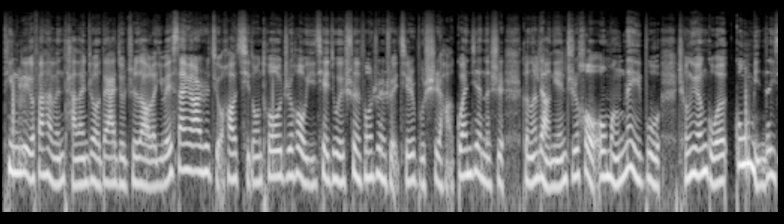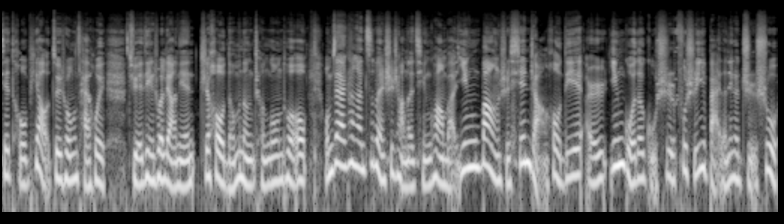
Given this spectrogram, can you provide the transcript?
听这个范汉文谈完之后，大家就知道了，以为三月二十九号启动脱欧之后一切就会顺风顺水，其实不是哈。关键的是可能两年之后，欧盟内部成员国公民的一些投票，最终才会决定说两年之后能不能成功脱欧。我们再来看看资本市场的情况吧。英镑是先涨后跌，而英国的股市富时一百的那个指数。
